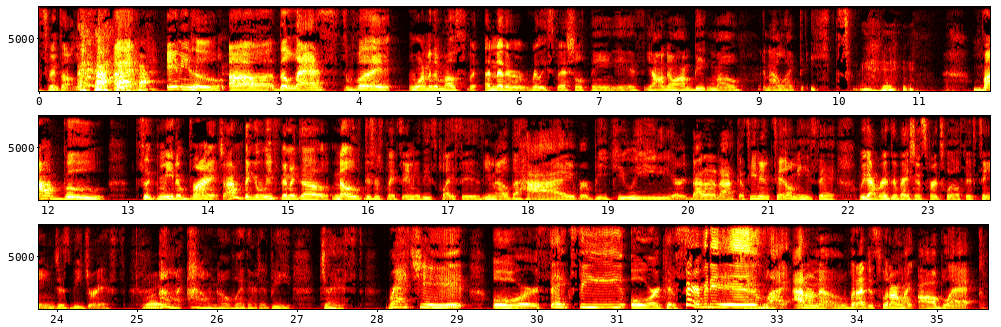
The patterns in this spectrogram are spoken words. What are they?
spent all that. Okay. Anywho, uh, the last but one of the most another really special thing is y'all know I'm Big Mo and I like to eat. My boo took me to brunch. I'm thinking we finna go. No disrespect to any of these places, you know, the Hive or BQE or da da da. Because he didn't tell me. He said we got reservations for twelve fifteen. Just be dressed. Right. I'm like, I don't know whether to be dressed ratchet or sexy or conservative. like, I don't know. But I just put on like all black,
